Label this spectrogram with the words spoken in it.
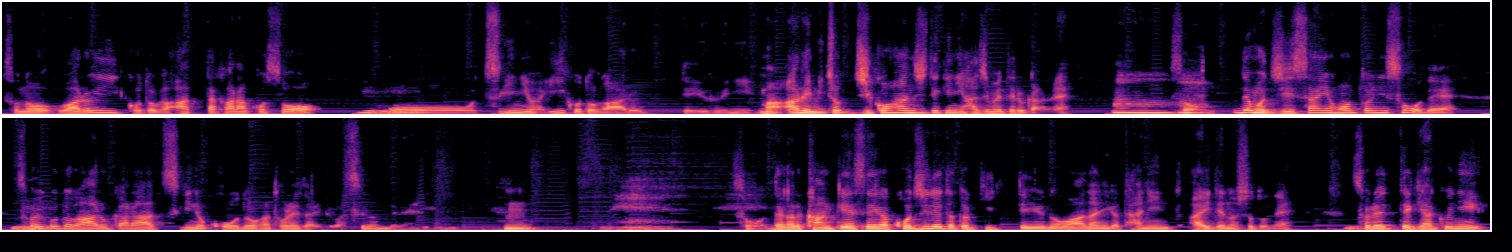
その悪いことがあったからこそ、うんお次にはいいことがあるっていうふうに、まあ、ある意味ちょっと自己暗示的に始めてるからね。そう。はいでも実際に本当にそうで、そういうこととがあるから次の行動が取れたりとかするんでね。うん。ね。そう。だから関係性がこじれた時っていうのは何か他人、相手の人とね、それって逆に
